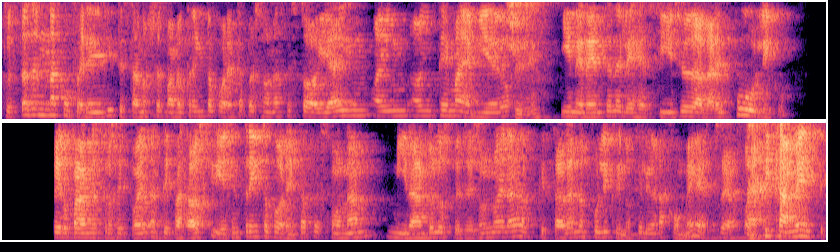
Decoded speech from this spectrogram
tú estás en una conferencia y te están observando 30 o 40 personas, pues todavía hay un, hay un, hay un tema de miedo inherente en el ejercicio de hablar en público. Pero para nuestros antepasados que hubiesen 30 o 40 personas mirándolos, pues eso no era que estaba hablando en público y no que le iban a comer, o sea, básicamente.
